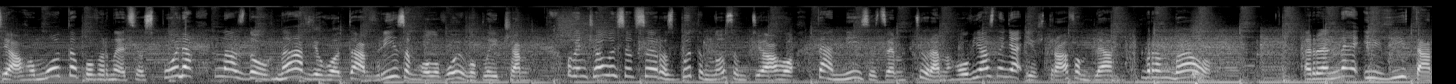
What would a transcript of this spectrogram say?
Тяго Мота повернеться з поля, наздогнав його та врізав головою в обличчя. Увінчалося все розбитим носом Тіаго та місяцем тюремного ув'язнення і штрафом для Бранбао. Рене Ігіта,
